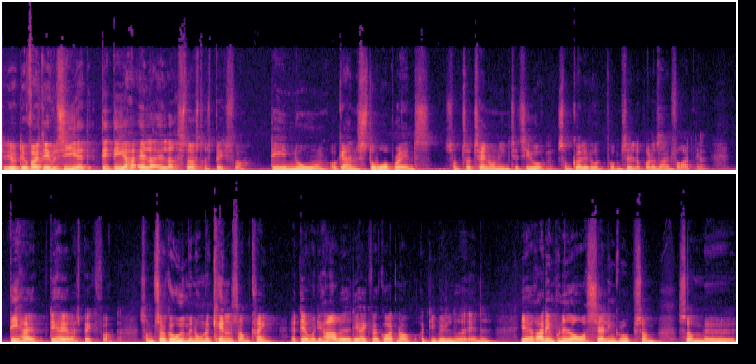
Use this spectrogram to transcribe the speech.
det, er jo, det er jo faktisk det, jeg vil sige, at det, det jeg har aller, aller størst respekt for, det er nogen og gerne store brands, som tør tage nogle initiativer, mm. som gør lidt ondt på dem selv og på deres egen forretning. Ja. Det, har jeg, det har jeg respekt for. Ja. Som så går ud med nogle erkendelser omkring, at der, hvor de har været, det har ikke været godt nok, og de vil noget andet. Jeg er ret imponeret over Selling Group, som, som, øh,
